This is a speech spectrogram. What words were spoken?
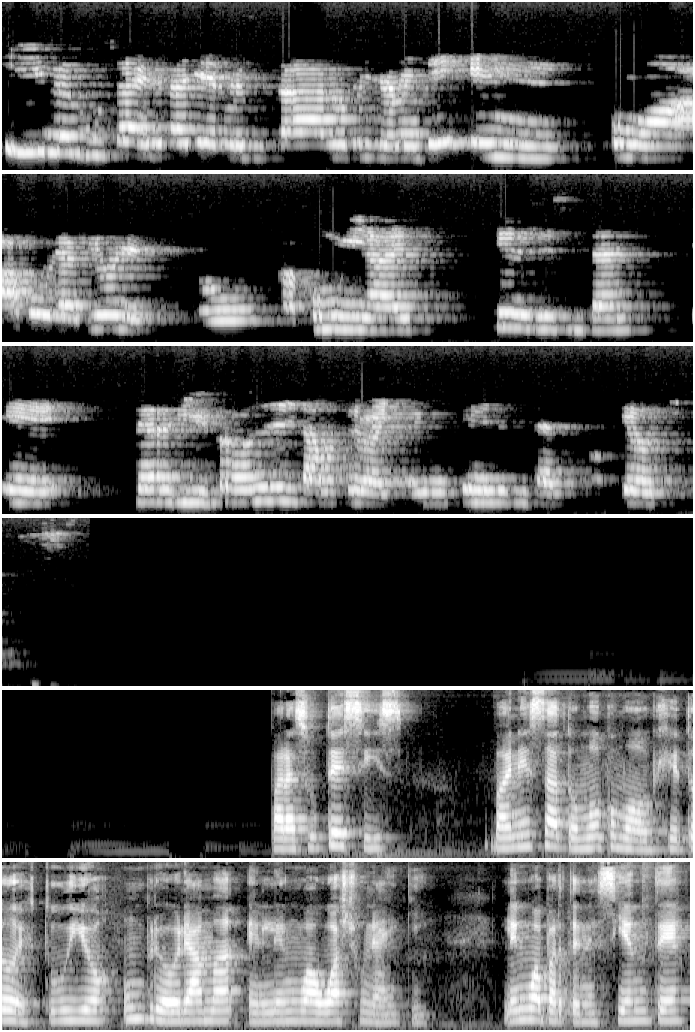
y me gusta ese taller, me gusta darlo precisamente en, como a, poblaciones o a comunidades que necesitan eh, de recibir, todos necesitamos, pero hay que necesitan que otros. Para su tesis, Vanessa tomó como objeto de estudio un programa en lengua guayunaiki, lengua perteneciente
